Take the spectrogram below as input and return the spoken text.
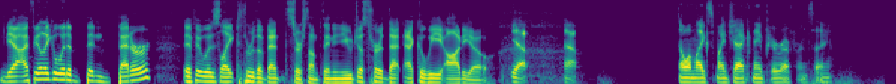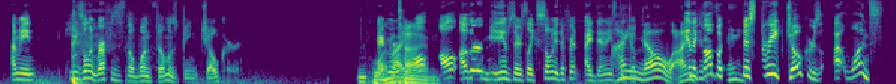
Yeah, I feel like it would have been better if it was like through the vents or something, and you just heard that echoey audio. Yeah, yeah. No one likes my Jack Napier reference, eh? I mean, he's only referenced in the one film as being Joker. One Everyone- time, All, all other mediums, there's like so many different identities I Joker. know. I'm in the just comic book, saying. there's three Jokers at once.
